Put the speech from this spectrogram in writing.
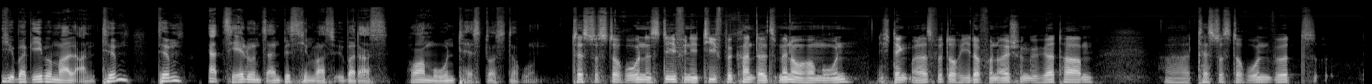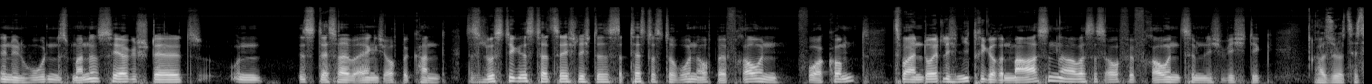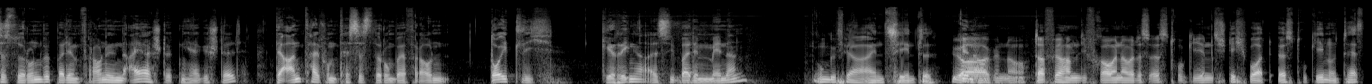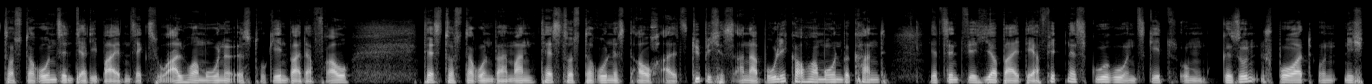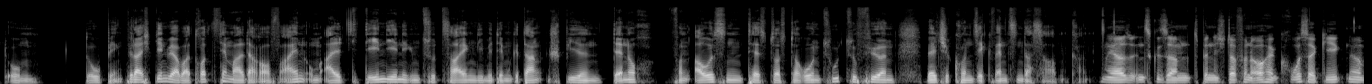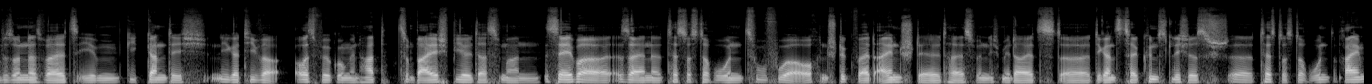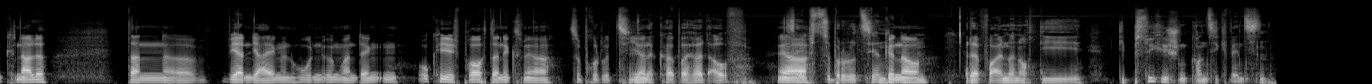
Ich übergebe mal an Tim. Tim, erzähl uns ein bisschen was über das Hormon Testosteron. Testosteron ist definitiv bekannt als Männerhormon. Ich denke mal, das wird auch jeder von euch schon gehört haben. Äh, Testosteron wird in den Hoden des Mannes hergestellt und ist deshalb eigentlich auch bekannt. Das Lustige ist tatsächlich, dass Testosteron auch bei Frauen vorkommt. Zwar in deutlich niedrigeren Maßen, aber es ist auch für Frauen ziemlich wichtig. Also das Testosteron wird bei den Frauen in den Eierstöcken hergestellt. Der Anteil vom Testosteron bei Frauen deutlich geringer als wie bei den Männern ungefähr ein Zehntel. Ja, genau. genau. Dafür haben die Frauen aber das Östrogen. Stichwort Östrogen und Testosteron sind ja die beiden Sexualhormone. Östrogen bei der Frau, Testosteron beim Mann. Testosteron ist auch als typisches Anabolika-Hormon bekannt. Jetzt sind wir hier bei der Fitnessguru und es geht um gesunden Sport und nicht um Doping. Vielleicht gehen wir aber trotzdem mal darauf ein, um all denjenigen zu zeigen, die mit dem Gedanken spielen, dennoch von außen Testosteron zuzuführen, welche Konsequenzen das haben kann. Ja, also insgesamt bin ich davon auch ein großer Gegner, besonders weil es eben gigantisch negative Auswirkungen hat. Zum Beispiel, dass man selber seine Testosteronzufuhr auch ein Stück weit einstellt. Heißt, wenn ich mir da jetzt äh, die ganze Zeit künstliches äh, Testosteron reinknalle, dann äh, werden die eigenen Hoden irgendwann denken, okay, ich brauche da nichts mehr zu produzieren. Ja, der Körper hört auf, ja, selbst zu produzieren. Genau. Oder vor allem dann auch die, die psychischen Konsequenzen.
